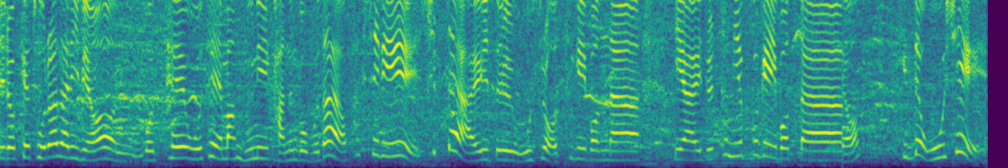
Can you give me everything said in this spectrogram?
이렇게 돌아다니면 뭐 제 옷에 막 눈이 가는 것보다 확실히 10대 아이들 옷을 어떻게 입었나 이 아이들 참 예쁘게 입었다 근데 옷이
